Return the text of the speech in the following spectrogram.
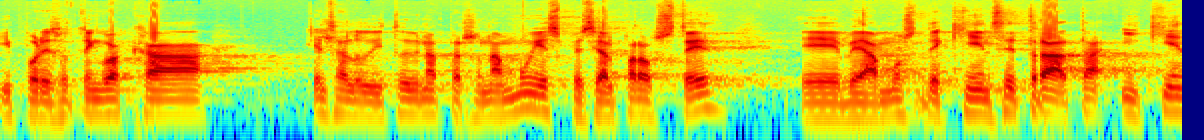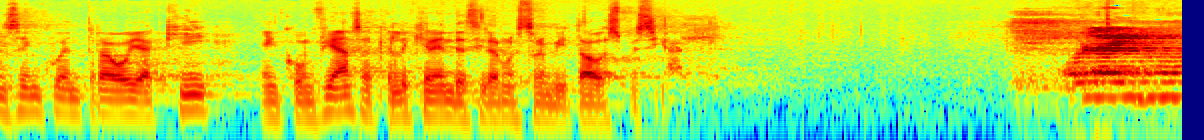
y por eso tengo acá el saludito de una persona muy especial para usted. Eh, veamos de quién se trata y quién se encuentra hoy aquí en confianza. ¿Qué le quieren decir a nuestro invitado especial? Hola hijo,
